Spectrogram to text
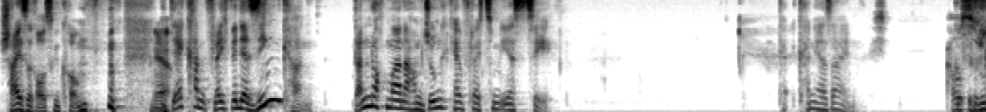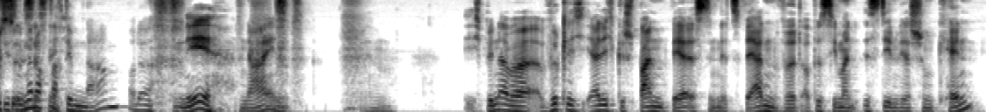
Scheiße rausgekommen. Ja. Und der kann, vielleicht, wenn der singen kann, dann noch mal nach dem Dschungelcamp vielleicht zum ESC. Kann, kann ja sein. Suchst du immer noch nach dem Namen? Oder? Nee, nein. Ähm, ich bin aber wirklich ehrlich gespannt, wer es denn jetzt werden wird. Ob es jemand ist, den wir schon kennen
